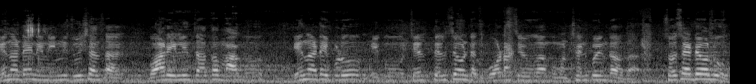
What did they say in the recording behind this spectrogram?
ఏంటంటే నేను ఇన్ని చూశాను సార్ బాడీ వెళ్ళిన తర్వాత మాకు ఏంటంటే ఇప్పుడు మీకు తెలిసే ఉంటుంది బోడా చెవుగా మనం చనిపోయిన తర్వాత. సొసైటీ వాళ్ళు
